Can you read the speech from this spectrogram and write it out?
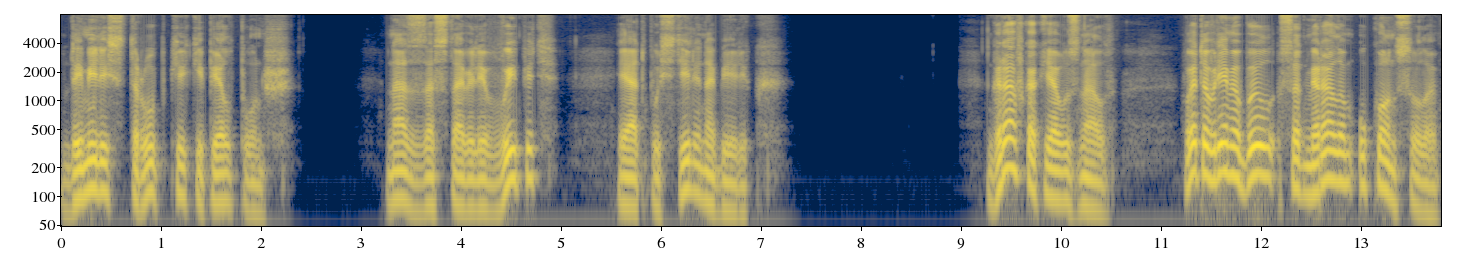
дымились трубки, кипел пунш нас заставили выпить и отпустили на берег. Граф, как я узнал, в это время был с адмиралом у консула.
